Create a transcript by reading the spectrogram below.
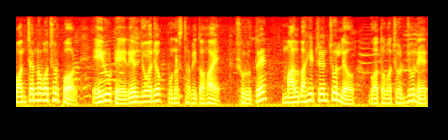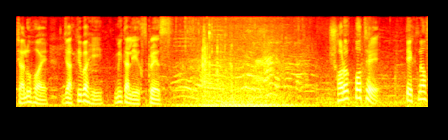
পঞ্চান্ন বছর পর এই রুটে রেল যোগাযোগ পুনঃস্থাপিত হয়। শুরুতে মালবাহী ট্রেন চললেও গত বছর জুনে চালু হয় যাত্রীবাহী মিতালি এক্সপ্রেস। সড়কপথে টেকনাফ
